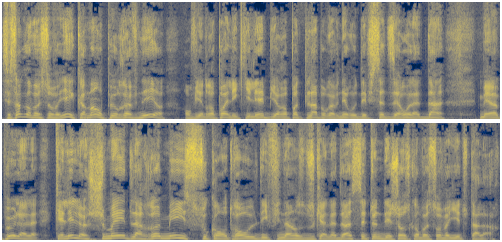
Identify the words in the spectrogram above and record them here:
C'est ça qu'on va surveiller. Et comment on peut revenir? On viendra pas à l'équilibre, il y aura pas de plan pour revenir au déficit zéro là-dedans. Mais un peu, quel est le chemin de la remise sous contrôle des finances du Canada? C'est une des choses qu'on va surveiller tout à l'heure.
